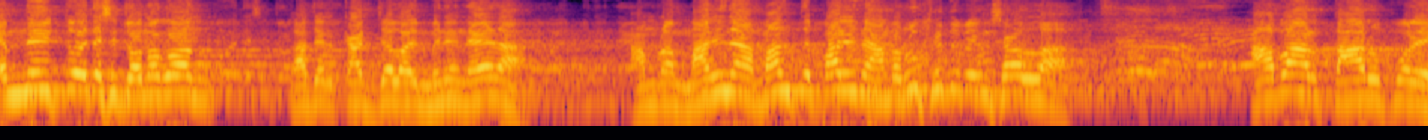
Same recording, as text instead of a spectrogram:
এমনিই তো এদেশে জনগণ তাদের কার্যালয় মেনে নেয় না। আমরা মানি না, মানতে পারি না, আমরা রুখে দেবো ইনশাআল্লাহ। আবার তার উপরে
